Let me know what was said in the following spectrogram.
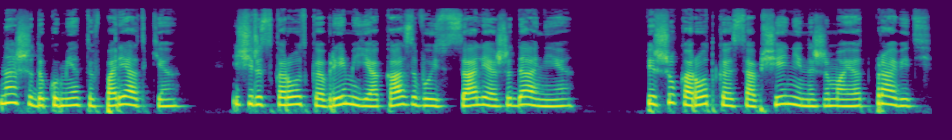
Наши документы в порядке, и через короткое время я оказываюсь в зале ожидания – Пишу короткое сообщение и нажимаю «Отправить».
